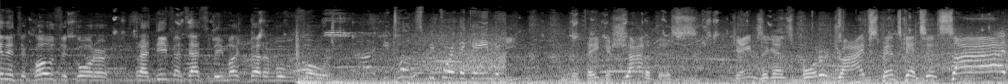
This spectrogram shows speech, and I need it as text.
In it to close the quarter, but our defense has to be much better moving forward. Uh, you told us before the game that To take a shot of this. James against Porter, drives, spins, gets inside.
